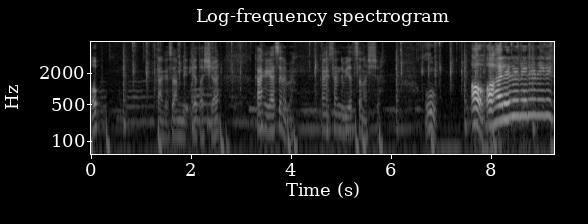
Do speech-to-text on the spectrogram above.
Hop. Kanka sen bir yat aşağı. Kanka gelsene be. Kanka sen de bir yatsana aşağı. Oo. Au, aa, hayır hayır hayır hayır hayır hayır.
